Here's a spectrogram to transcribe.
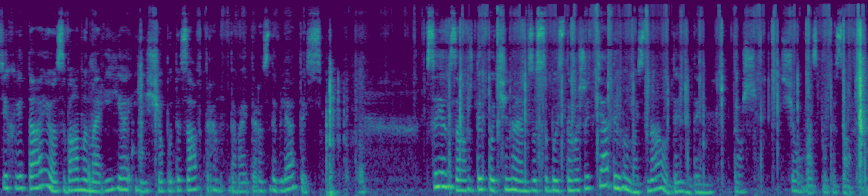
Всіх вітаю! З вами Марія. І що буде завтра? Давайте роздивлятись. Все як завжди, починаємо з особистого життя, дивимось на один день. Тож, що у вас буде завтра?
